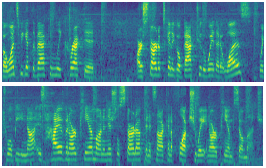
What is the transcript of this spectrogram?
But once we get the vacuum leak corrected, our startup's gonna go back to the way that it was, which will be not as high of an RPM on initial startup and it's not gonna fluctuate in RPM so much.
